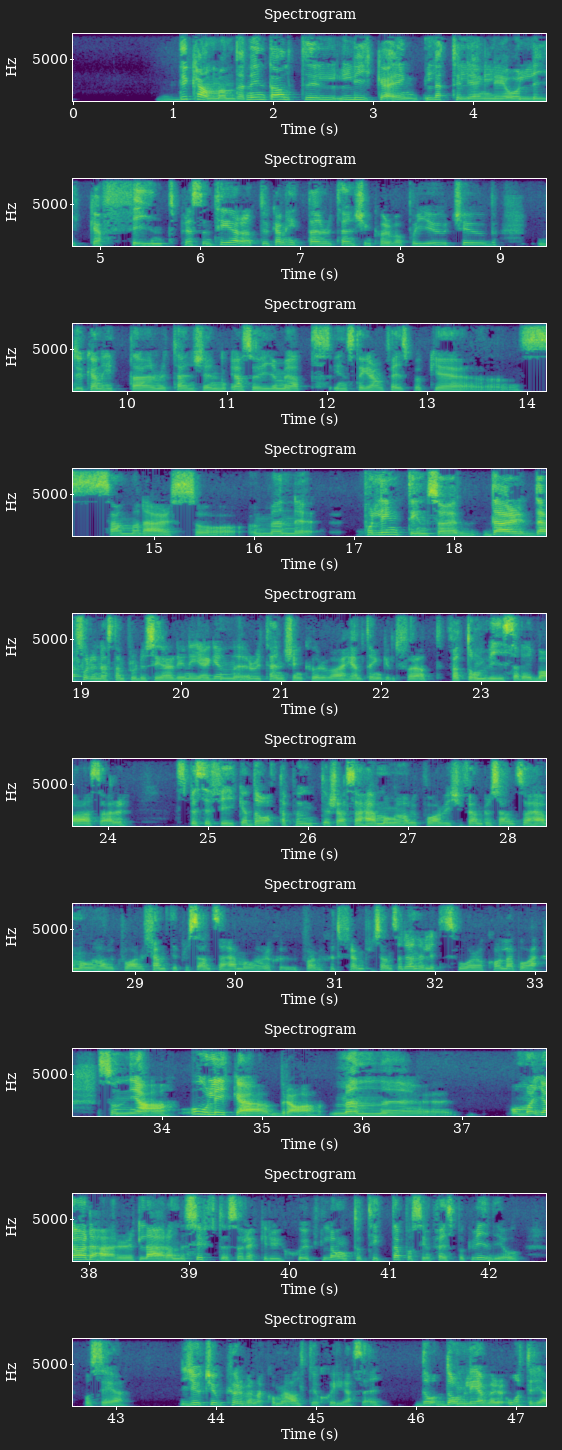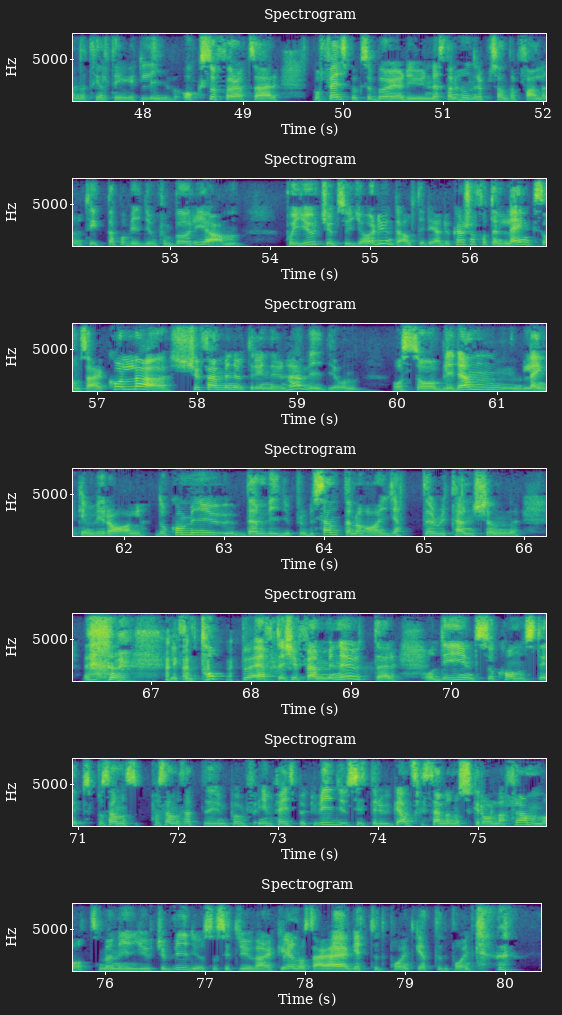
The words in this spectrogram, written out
Det kan man. Den är inte alltid lika lättillgänglig och lika fint presenterad. Du kan hitta en retentionkurva på YouTube. Du kan hitta en retention, alltså i och med att Instagram, Facebook är samma där. Så, men eh, på LinkedIn så där, där får du nästan producera din egen retentionkurva helt enkelt för att, för att de visar dig bara så här specifika datapunkter. Så här, så här många har du kvar vid 25 procent, så här många har du kvar vid 50 procent, så här många har du kvar vid 75 procent. Så den är lite svår att kolla på. Så ja, olika bra. Men eh, om man gör det här ur ett lärandesyfte så räcker det ju sjukt långt att titta på sin Facebook-video och se. YouTube-kurvorna kommer alltid att skilja sig. De, de, lever återigen ett helt eget liv. Också för att så här, på Facebook så började ju nästan 100% av fallen att titta på videon från början på YouTube så gör du inte alltid det. Du kanske har fått en länk som så här, kolla 25 minuter in i den här videon. och så blir den länken viral, då kommer ju den videoproducenten att ha en jätteretention liksom topp efter 25 minuter. Och det är ju inte så konstigt. På samma, på samma sätt på en Facebook-video sitter du ganska sällan och scrollar framåt. Men i en YouTube-video så sitter du ju verkligen och så här, äh, get to the point, get to the point.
